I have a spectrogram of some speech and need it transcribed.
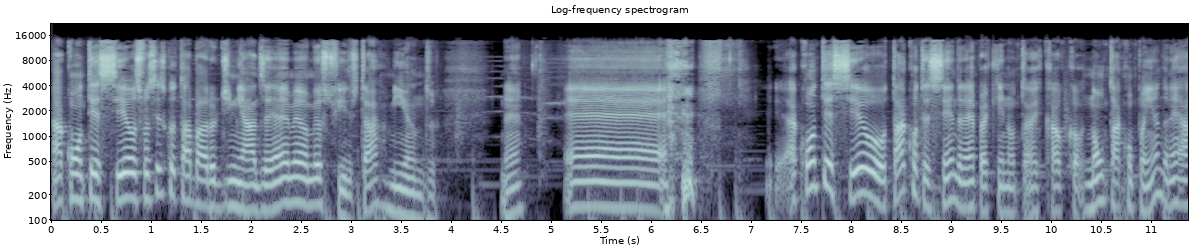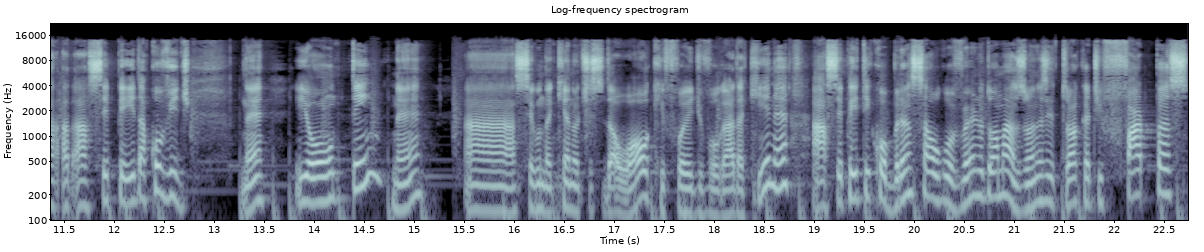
aconteceu. Se você escutar barulho de miados aí, é meu, meus filhos, tá? Miando, né? É. aconteceu, tá acontecendo, né? Para quem não tá, não tá acompanhando, né? A, a CPI da Covid né? E ontem, né? A segunda aqui a notícia da UOL que foi divulgada aqui, né? A CPI tem cobrança ao governo do Amazonas e troca de farpas,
